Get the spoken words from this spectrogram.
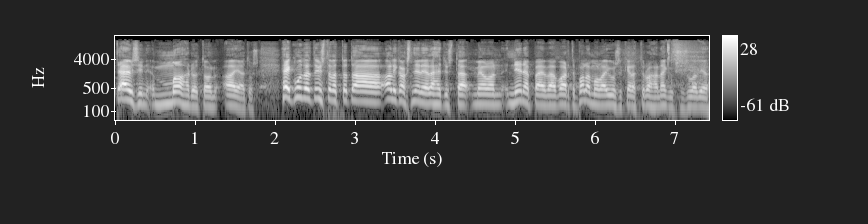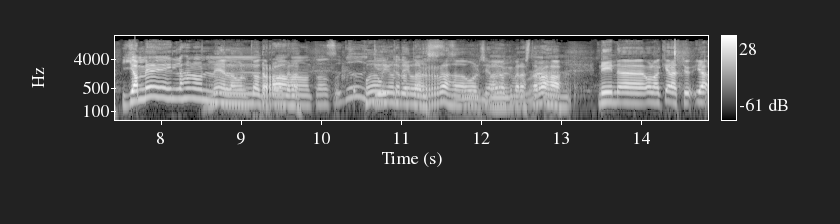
täysin mahdoton ajatus. Hei, kuuntelut ystävät, tota, Ali 24 lähetystä. Me ollaan nenäpäivää varten. Paljon me ollaan Juuso kerätty rahaa. Näkyykö se sulla vielä? Ja meillähän on Meillä on, kato, paljon meillä on, paljon meillä on rahaa on. Siellä on jonkin verran sitä rahaa. Niin äh, ollaan kerätty. Ja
